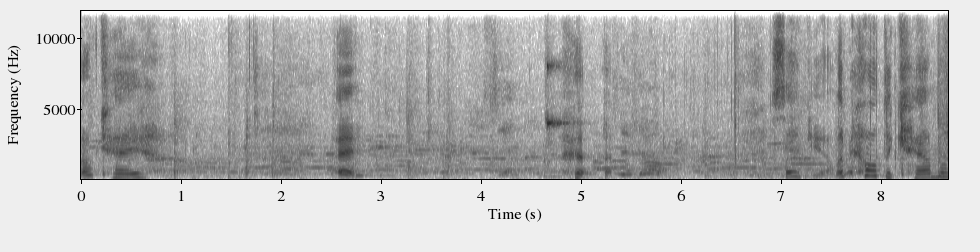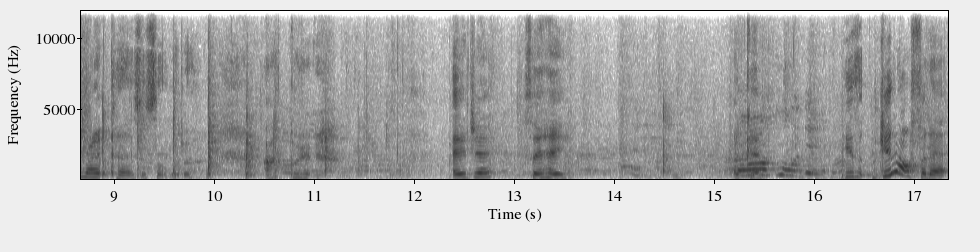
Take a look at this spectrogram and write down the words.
Okay. Hey. so yeah, let me hold the camera right because it's a little awkward. AJ, say hey. Okay. gonna hold it. He's get off of that.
